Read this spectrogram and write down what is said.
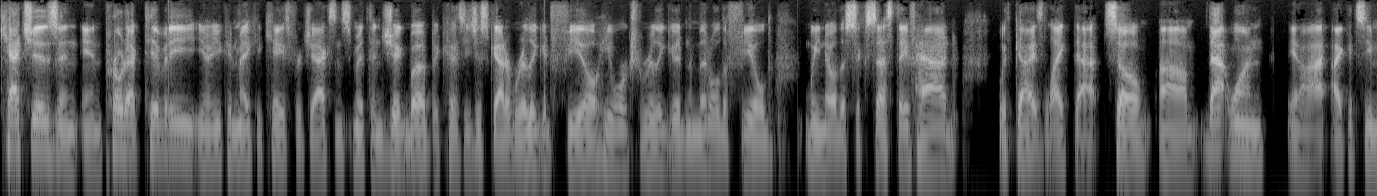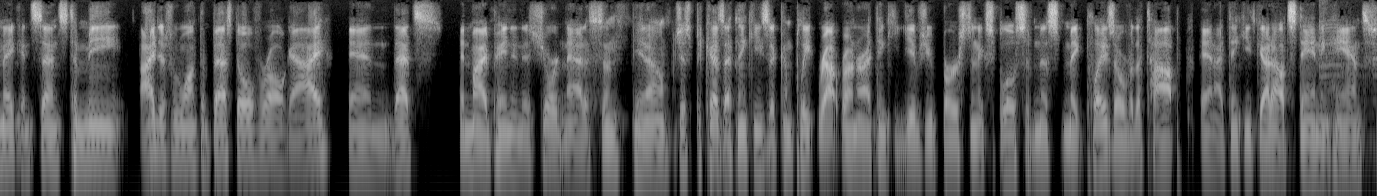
catches and and productivity, you know, you can make a case for Jaxon Smith-Njigba because he's just got a really good feel. He works really good in the middle of the field. We know the success they've had with guys like that. So um, that one, you know, I, I could see making sense to me. I just would want the best overall guy, and that's in my opinion is Jordan Addison. You know, just because I think he's a complete route runner. I think he gives you burst and explosiveness, make plays over the top, and I think he's got outstanding hands.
